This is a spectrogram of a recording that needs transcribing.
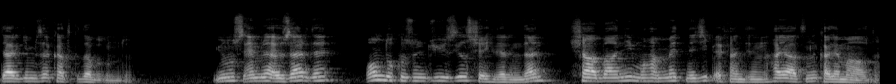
dergimize katkıda bulundu. Yunus Emre Özer de 19. yüzyıl şeyhlerinden Şabani Muhammed Necip Efendi'nin hayatını kaleme aldı.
